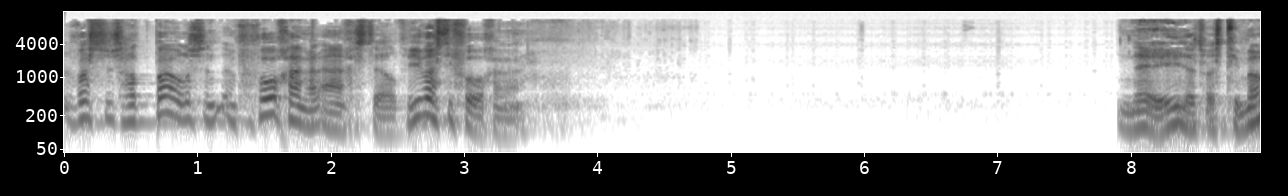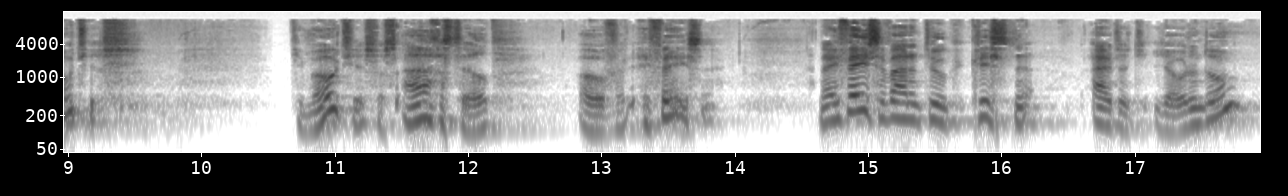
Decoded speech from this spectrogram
was dus, had Paulus een, een voorganger aangesteld. Wie was die voorganger? Nee, dat was Timotheus. Timotheus was aangesteld over Efeze. Nou, Efeze waren natuurlijk christenen uit het Jodendom,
